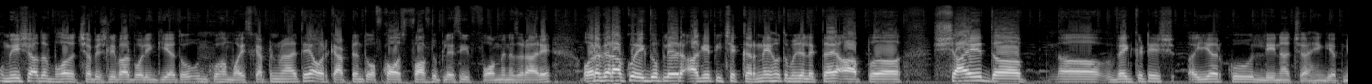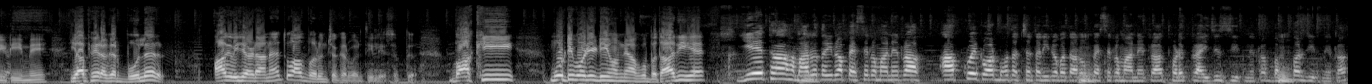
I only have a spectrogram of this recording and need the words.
उमेश यादव बहुत अच्छा पिछली बार बॉलिंग किया तो उनको हम वाइस कैप्टन बनाए थे और कैप्टन तो of course Faf du Plessis ही फॉर्म में नज़र आ रहे हैं। और अगर आपको एक दो प्लेयर आगे पीछे करने हो तो मुझे लगता है आप शायद अ, अ, वेंकटेश अय्यर को लेना चाहेंगे अपनी टीम में। या फिर अगर बॉलर आगे पीछे हटाना है तो आप वरुण चक्रवर्ती ले सकते हो। बाकी मोटी मोटी टीम हमने आपको बता दी है। ये था हमारा तरीका पैसे कमाने का। आपको एक और बहुत अच्छा तरीका बता रहा हूँ पैसे कमाने का थोड़े प्राइजेस जीतने का बम्पर जीतने का।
